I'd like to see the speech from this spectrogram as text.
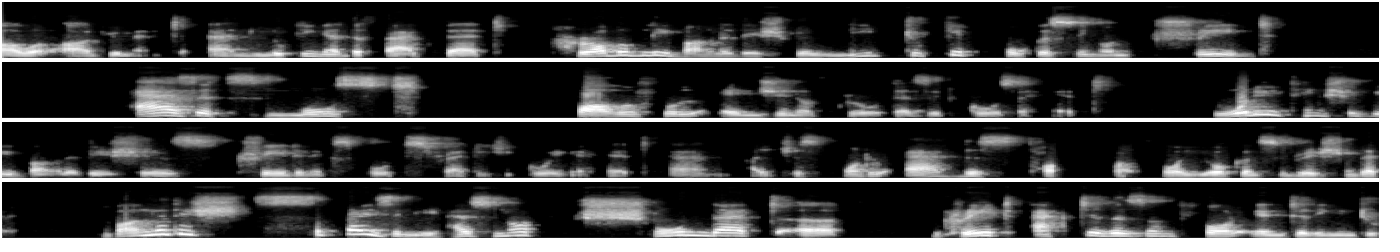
our argument and looking at the fact that probably Bangladesh will need to keep focusing on trade as its most powerful engine of growth as it goes ahead. What do you think should be Bangladesh's trade and export strategy going ahead? And I just want to add this thought for your consideration that Bangladesh, surprisingly, has not shown that uh, great activism for entering into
